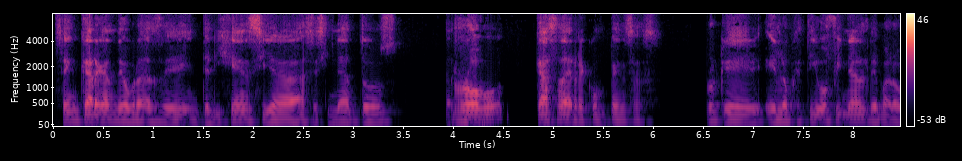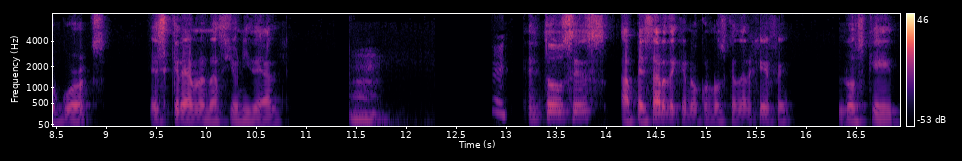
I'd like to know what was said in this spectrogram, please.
se encargan de obras de inteligencia, asesinatos, robo, caza de recompensas, porque el objetivo final de Baroque Works es crear una nación ideal. Mm. Entonces, a pesar de que no conozcan al jefe, los que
